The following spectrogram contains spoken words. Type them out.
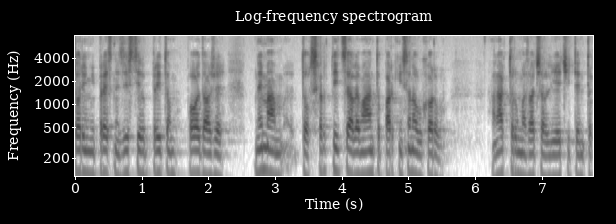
ktorý mi presne zistil, pritom povedal, že nemám to z chrbtice, ale mám to Parkinsonovú chorobu. A na ktorú ma začal liečiť tento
